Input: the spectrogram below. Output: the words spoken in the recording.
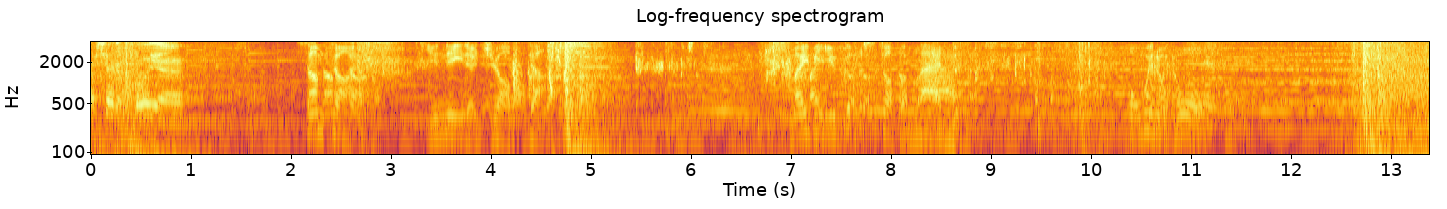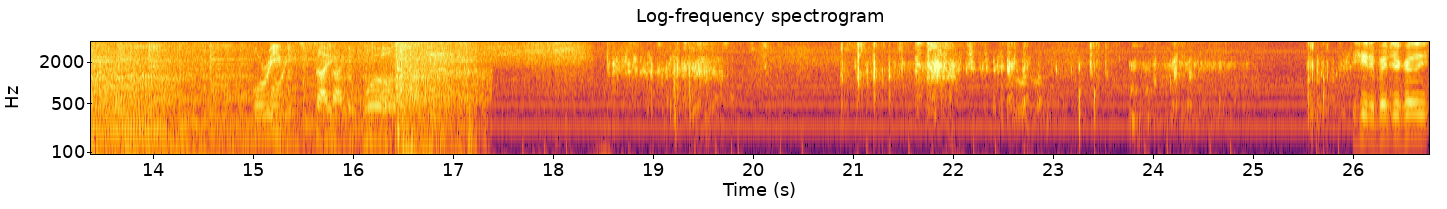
was trying to call ya. Sometimes you need a job done. Maybe you've got to stop a madman or win a war. Or even save the world. You see the picture, Curly?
